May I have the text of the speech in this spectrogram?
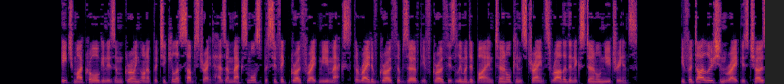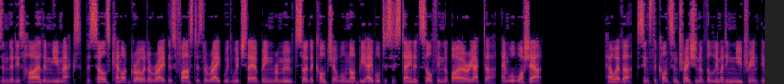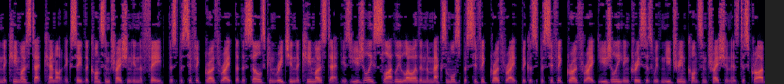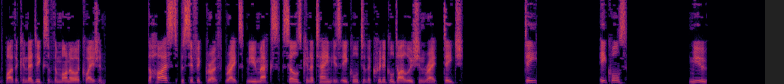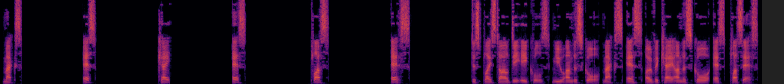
each microorganism growing on a particular substrate has a maximal specific growth rate mu max the rate of growth observed if growth is limited by internal constraints rather than external nutrients. If a dilution rate is chosen that is higher than mu max, the cells cannot grow at a rate as fast as the rate with which they are being removed so the culture will not be able to sustain itself in the bioreactor, and will wash out. However, since the concentration of the limiting nutrient in the chemostat cannot exceed the concentration in the feed, the specific growth rate that the cells can reach in the chemostat is usually slightly lower than the maximal specific growth rate because specific growth rate usually increases with nutrient concentration as described by the kinetics of the Monod equation. The highest specific growth rates mu max cells can attain is equal to the critical dilution rate DH D equals mu max S K S plus S display style D equals mu underscore max S over K underscore S plus S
